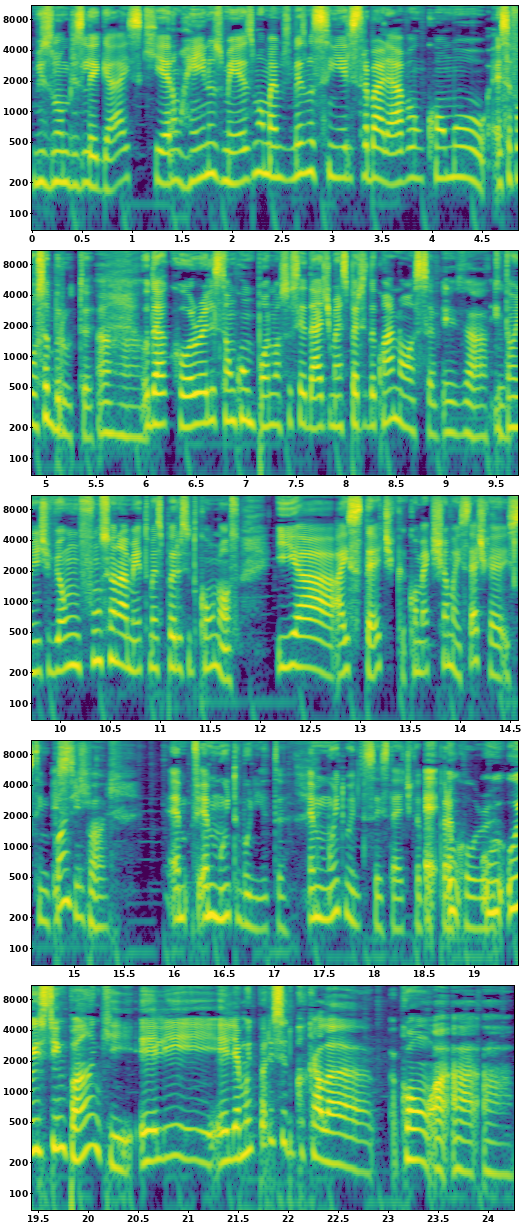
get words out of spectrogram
vislumbres legais que eram reinos mesmo, mas mesmo assim eles trabalhavam como essa força bruta. Aham. O da Korra, eles estão compondo uma sociedade mais parecida com a nossa. Exato. Então a gente vê um funcionamento mais parecido com o nosso. E a, a estética, como é que chama a estética? É steampunk? Steampunk. É, é muito bonita. É muito bonita essa estética pra o, Korra. o, o steampunk, ele, ele é muito parecido com aquela. com a, a, a,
